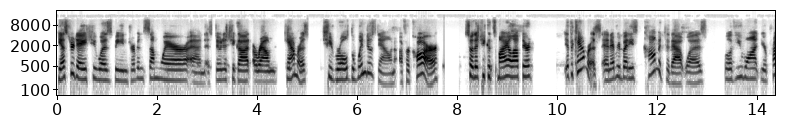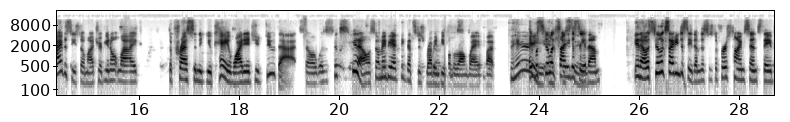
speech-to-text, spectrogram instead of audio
Yesterday, she was being driven somewhere, and as soon as she got around cameras, she rolled the windows down of her car so that she could smile out there at the cameras. And everybody's comment to that was, well, if you want your privacy so much, or if you don't like the press in the UK, why did you do that? So it was, it's, you know, so maybe I think that's just rubbing people the wrong way, but Very it was still exciting to see them. You know, it's still exciting to see them. This is the first time since they've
